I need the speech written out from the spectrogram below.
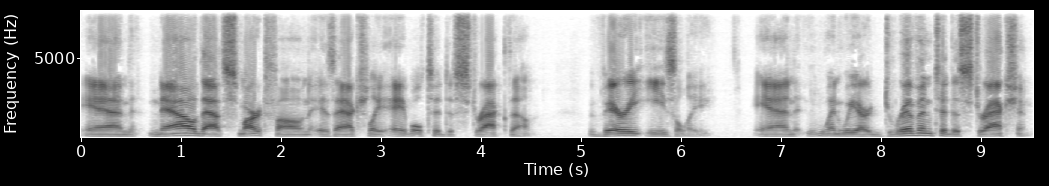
And now that smartphone is actually able to distract them very easily. And when we are driven to distraction,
